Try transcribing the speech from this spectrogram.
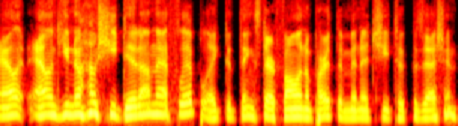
Alan, Alan, do you know how she did on that flip? Like, did things start falling apart the minute she took possession?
